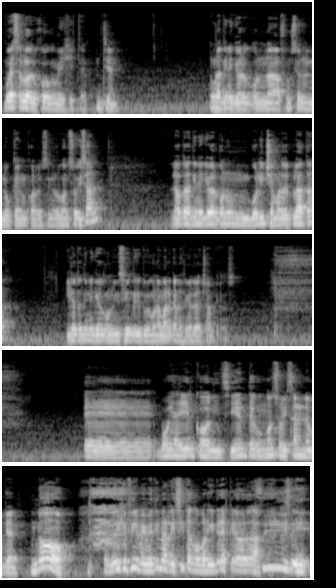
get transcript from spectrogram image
voy a hacer lo del juego que me dijiste. Bien. Una tiene que ver con una función en Neuquén con el señor Gonzo Bizán. La otra tiene que ver con un boliche en Mar del Plata. Y la otra tiene que ver con un incidente que tuve con una marca en la final de la Champions. Eh, voy a ir con incidente con Gonzo Bizán en Neuquén. ¡No! Pero lo dije firme y metí una risita como para que creas que era verdad. Sí. Sí,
